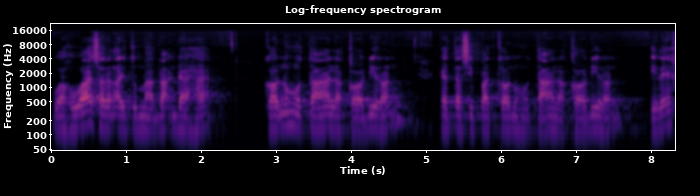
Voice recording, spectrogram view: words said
Wa huwa sareng ari itu ma ba'daha kaunuhu ta'ala qadiran eta sifat kaunuhu ta'ala qadiran ilaih.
